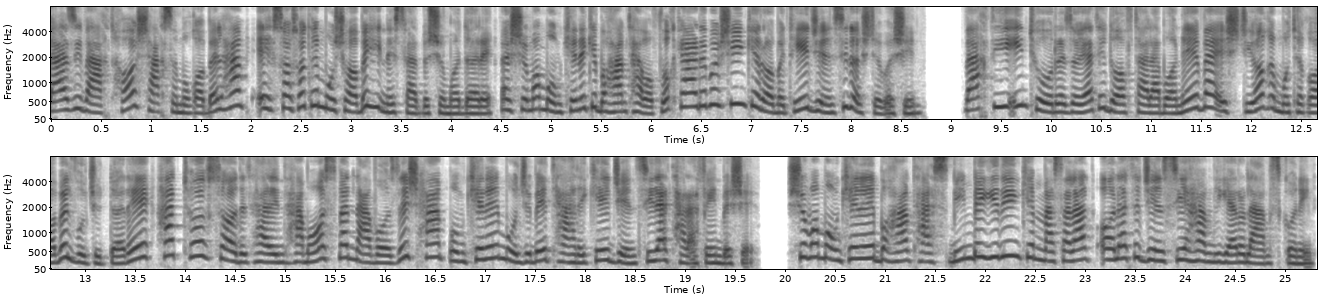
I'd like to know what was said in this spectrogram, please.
بعضی وقتها شخص مقابل هم احساسات مشابهی نسبت به شما داره و شما ممکنه که با هم توافق کرده باشین که رابطه جنسی داشته باشین. وقتی این طور رضایت داوطلبانه و اشتیاق متقابل وجود داره حتی ساده ترین تماس و نوازش هم ممکنه موجب تحریک جنسی در طرفین بشه شما ممکنه با هم تصمیم بگیرین که مثلا آلت جنسی همدیگر رو لمس کنین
